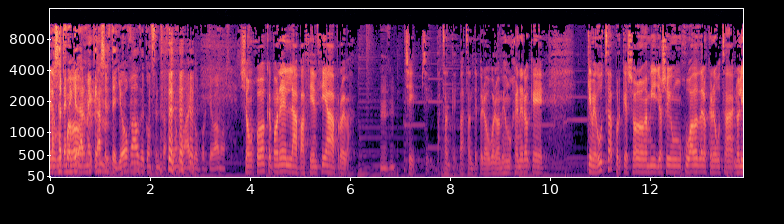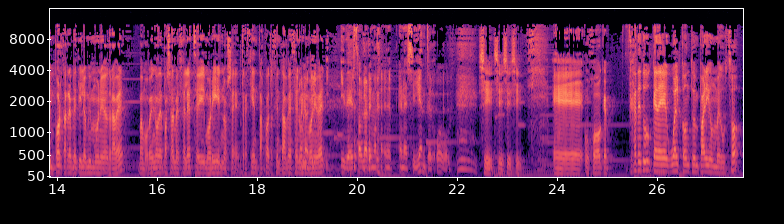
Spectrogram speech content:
Vas a tener que darme clases de yoga o de concentración o algo, porque vamos. Son juegos que ponen la paciencia a prueba. Sí, sí, bastante, bastante. Pero bueno, a mí es un género que que me gusta porque son a mí yo soy un jugador de los que no gusta no le importa repetir lo mismo una y otra vez vamos vengo de pasarme celeste y morir no sé 300 400 veces en un mismo nivel. y, de esto hablaremos en, el, siguiente juego. Sí sí sí sí. Eh, un juego que fíjate tú que de Welcome to Emparium me gustó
